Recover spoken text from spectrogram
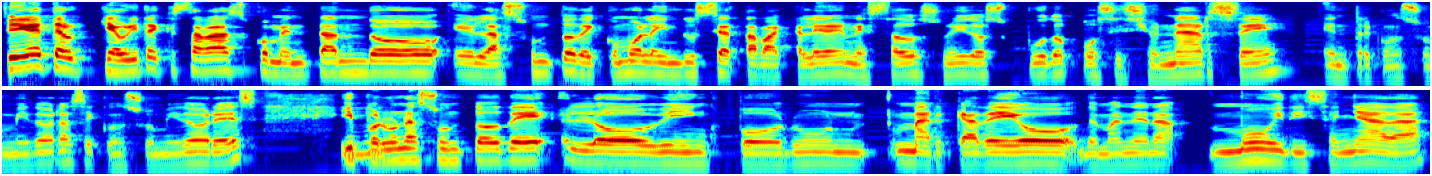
fíjate que ahorita que estabas comentando el asunto de cómo la industria tabacalera en Estados Unidos pudo posicionarse entre consumidoras y consumidores y por un asunto de lobbying, por un mercadeo de manera muy diseñada,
